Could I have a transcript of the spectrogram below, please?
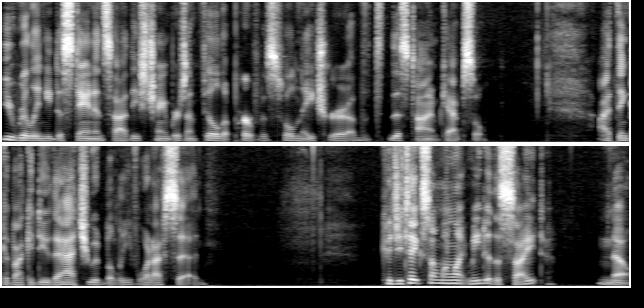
You really need to stand inside these chambers and feel the purposeful nature of this time capsule. I think if I could do that, you would believe what I've said. Could you take someone like me to the site? No.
